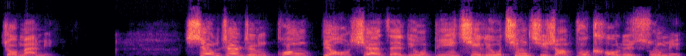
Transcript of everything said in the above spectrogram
叫慢敏。像这种光表现在流鼻涕、流清涕上，不考虑速敏，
